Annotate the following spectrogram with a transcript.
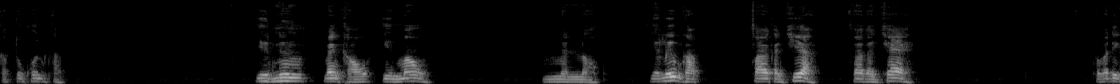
กับทุกคนครับ ยืนหนึ่งแม่นเขายืนเมาแม่นนอก อย่าลืมครับซอยกันเชียร์ซอยกันแช่สวัสดี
